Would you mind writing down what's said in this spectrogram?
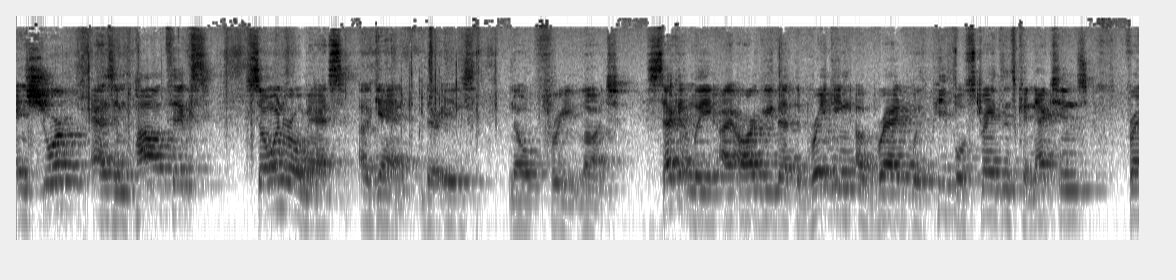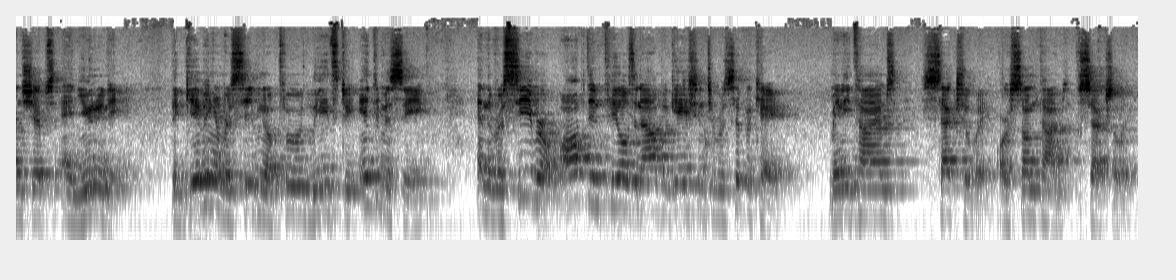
In short, as in politics, so in romance, again, there is no free lunch. Secondly, I argue that the breaking of bread with people strengthens connections, friendships, and unity. The giving and receiving of food leads to intimacy, and the receiver often feels an obligation to reciprocate, many times sexually or sometimes sexually.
